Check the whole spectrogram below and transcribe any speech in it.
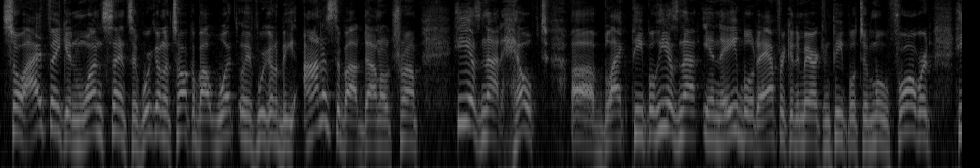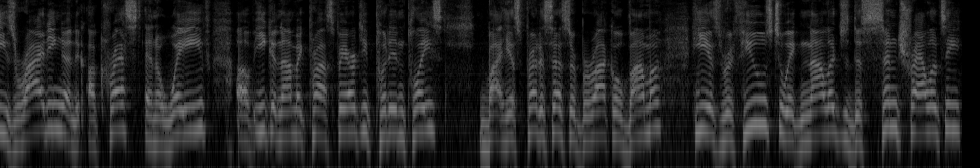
So I think, in one sense, if we're going to talk about what, if we're going to be honest about Donald Trump, he has not helped uh, black people. He has not enabled African American people to move forward. He's riding a, a crest and a wave of economic prosperity put in place by his predecessor, Barack Obama. He has refused to acknowledge the centrality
